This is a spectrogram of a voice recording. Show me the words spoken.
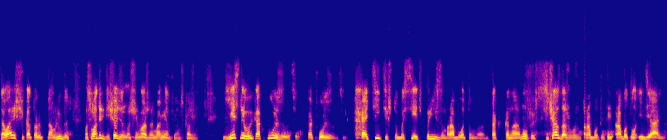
товарищи, которые там любят... Вот смотрите, еще один очень важный момент, я вам скажу. Если вы как пользователь, как пользователь хотите, чтобы сеть призм работала так, как она, ну, то есть сейчас даже может работать, и работала идеально,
